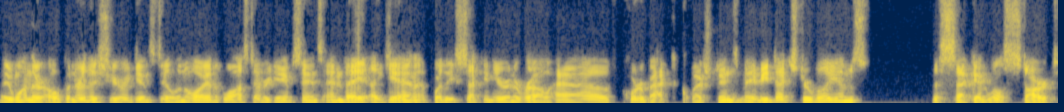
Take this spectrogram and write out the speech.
They won their opener this year against Illinois and have lost every game since. And they, again, for the second year in a row, have quarterback questions. Maybe Dexter Williams, the second, will start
